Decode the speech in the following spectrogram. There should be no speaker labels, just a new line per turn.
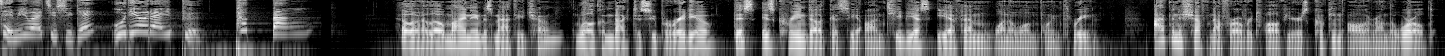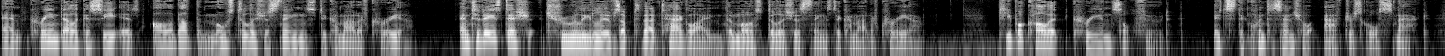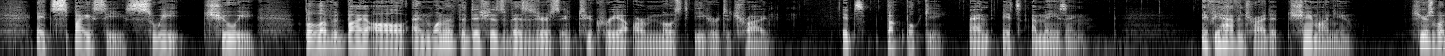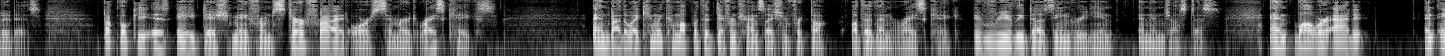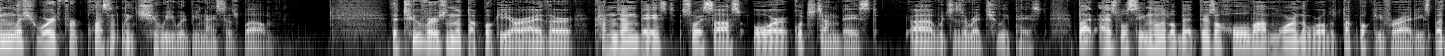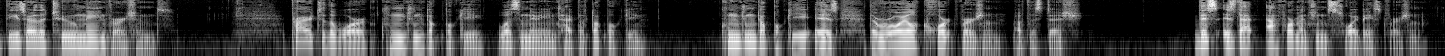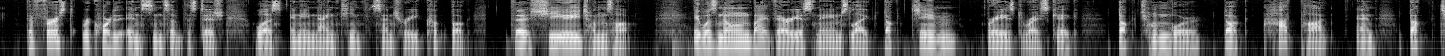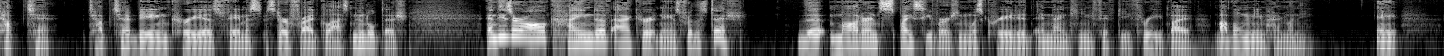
재미와 지식의 오디오 라이프 팝빵
Hello, hello. My name is Matthew Chung. Welcome back to Super Radio. This is Korean Delicacy on TBS EFM 101.3. I've been a chef now for over 12 years, cooking all around the world, and Korean Delicacy is all about the most delicious things to come out of Korea. And today's dish truly lives up to that tagline the most delicious things to come out of Korea. People call it Korean soul food. It's the quintessential after school snack. It's spicy, sweet, chewy, beloved by all, and one of the dishes visitors to Korea are most eager to try. It's tteokbokki, and it's amazing. If you haven't tried it, shame on you. Here's what it is. Tteokbokki is a dish made from stir-fried or simmered rice cakes. And by the way, can we come up with a different translation for tteok other than rice cake? It really does the ingredient an injustice. And while we're at it, an English word for pleasantly chewy would be nice as well. The two versions of tteokbokki are either kanjang based soy sauce or gochujang based, uh, which is a red chili paste. But as we'll see in a little bit, there's a whole lot more in the world of tteokbokki varieties. But these are the two main versions. Prior to the war, kungjung tteokbokki was the main type of tteokbokki. Kungjung tteokbokki is the royal court version of this dish. This is that aforementioned soy-based version. The first recorded instance of this dish was in a 19th century cookbook, the Shiui Jeonseok. It was known by various names like tteokjim, braised rice cake, tteokjeonggol, tteok hot pot, and tteok japchae. Japchae being Korea's famous stir-fried glass noodle dish. And these are all kind of accurate names for this dish. The modern spicy version was created in 1953 by Mabongnim Halmoni, a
